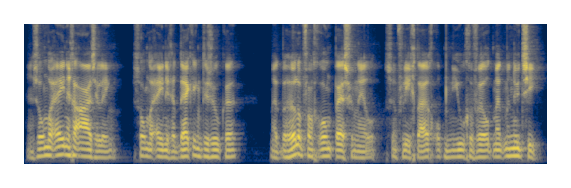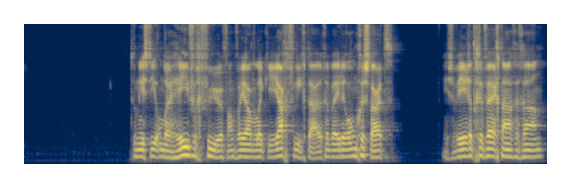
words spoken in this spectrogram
En zonder enige aarzeling, zonder enige dekking te zoeken, met behulp van grondpersoneel zijn vliegtuig opnieuw gevuld met munitie. Toen is hij onder hevig vuur van vijandelijke jachtvliegtuigen wederom gestart, is weer het gevecht aangegaan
